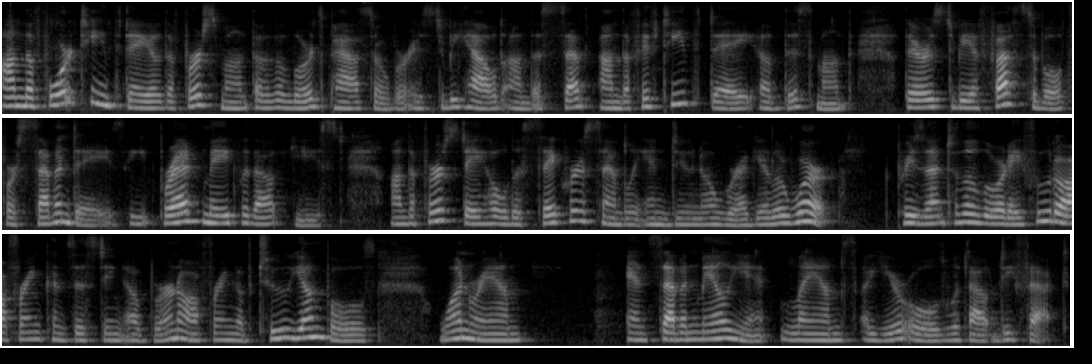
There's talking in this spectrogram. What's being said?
On the 14th day of the first month of the Lord's Passover is to be held on the se- on the 15th day of this month. There is to be a festival for 7 days. Eat bread made without yeast. On the first day hold a sacred assembly and do no regular work. Present to the Lord a food offering consisting of burnt offering of two young bulls, one ram, and seven male lambs a year old without defect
